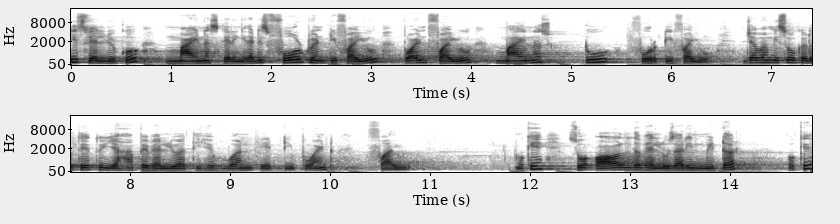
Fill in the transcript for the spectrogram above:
इस वैल्यू को माइनस करेंगे। That is four twenty five point five minus two forty five जब हम इसको करते हैं तो यहाँ पे वैल्यू आती है one eighty point five okay so all the values are in metre okay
